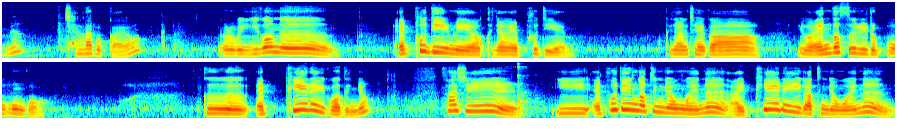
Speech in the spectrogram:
그러면 잘라볼까요? 여러분 이거는 FDM이에요. 그냥 FDM. 그냥 제가 이거 엔더3로 뽑은 거. 그 PLA거든요. 사실 이 FDM 같은 경우에는 아니 PLA 같은 경우에는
